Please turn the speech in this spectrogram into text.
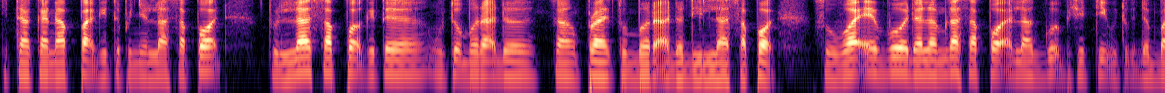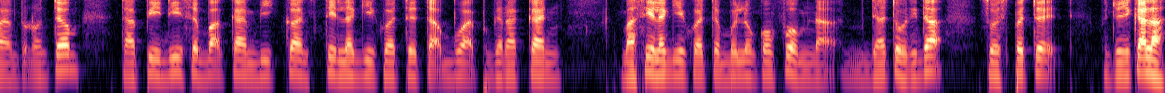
Kita akan dapat kita punya last support to last support kita untuk berada sekarang price tu berada di last support. So whatever dalam last support adalah good opportunity untuk kita buy untuk long term. Tapi disebabkan Bitcoin still lagi kuata tak buat pergerakan masih lagi kuata belum confirm nak jatuh tidak so expected macam cakap lah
